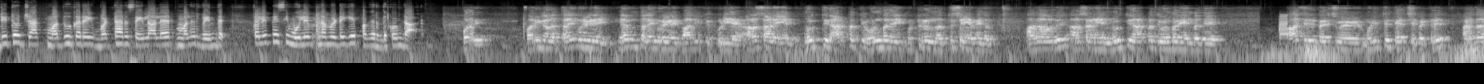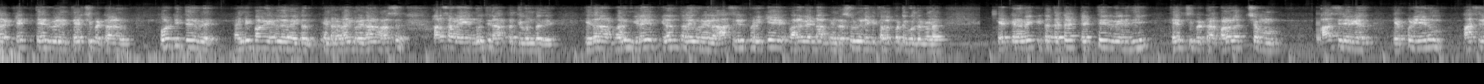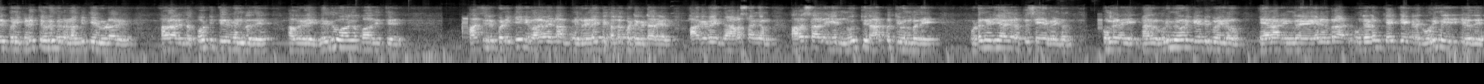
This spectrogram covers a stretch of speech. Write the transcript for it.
Tito jack மதுகரை வட்டார செயலாளர் மலர்வேந்தன் தொலைபேசி மூலம் நம்மிடையே பகிர்ந்து கொண்டார். வருங்கால தலைமுறைகளை இளம் தலைமுறைகளை பாதிக்கக்கூடிய அரசாணை எண் நூத்தி நாற்பத்தி ஒன்பதை முற்றிலும் ரத்து செய்ய வேண்டும். அதாவது அரசாணை எண் நூத்தி நாற்பத்தி ஒன்பது என்பது ஆசிரியர் பயிற்சி முடித்து தேர்ச்சி பெற்று அடுத்ததாக டெட் தேர்வுகளில் தேர்ச்சி பெற்றாலும் போட்டித் தேர்வு கண்டிப்பாக எழுத வேண்டும் என்ற நடைமுறைதான் அரசு அரசாணை எண் நூத்தி நாற்பத்தி ஒன்பது. இதனால் வரும் இளைய இளம் தலைமுறைகள் ஆசிரியர் பணிக்கே வர வேண்டாம் என்ற சூழ்நிலைக்கு தள்ளப்பட்டுக் கொண்டுள்ளனர். ஏற்கனவே கிட்டத்தட்ட டெட் தேர்வு எழுதி தேர்ச்சி பெற்ற பல லட்சம் ஆசிரியர்கள் எப்படியேனும் ஆசிரியர் பணி கிடைத்துவிடும் என்ற நம்பிக்கையில் உள்ளார்கள். ஆனால் இந்த போட்டித் தேர்வு என்பது அவர்களை வெகுவாக பாதித்து ஆசிரியர் பணிக்கு நீ வர வேண்டாம் என்ற நிலைக்கு தள்ளப்பட்டு விட்டார்கள். ஆகவே இந்த அரசாங்கம் அரசாணை எண் நூத்தி நாற்பத்தி ஒன்பதை உடனடியாக ரத்து செய்ய வேண்டும். உங்களை நாங்கள் உரிமையோடு கேட்டுக்கொள்கிறோம். ஏனால் இன்று ஏனென்றால் உங்களிடம் கேட்க எங்களுக்கு உரிமை இருக்கிறது.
